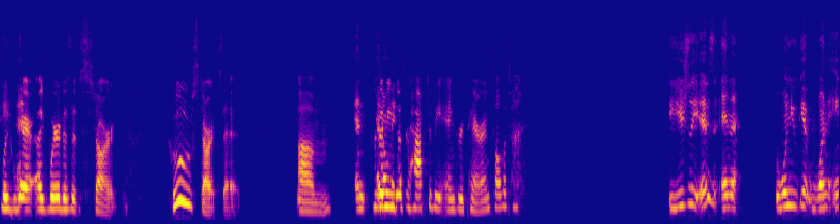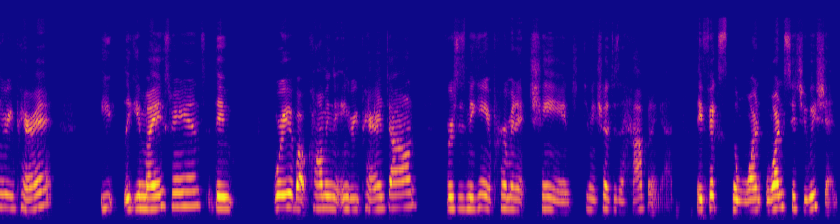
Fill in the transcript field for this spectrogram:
Like where like where does it start? Who starts it? Um and I, I mean, think- does it have to be angry parents all the time? It usually is. And when you get one angry parent, you like in my experience, they worry about calming the angry parent down versus making a permanent change to make sure it doesn't happen again. They fix the one one situation.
